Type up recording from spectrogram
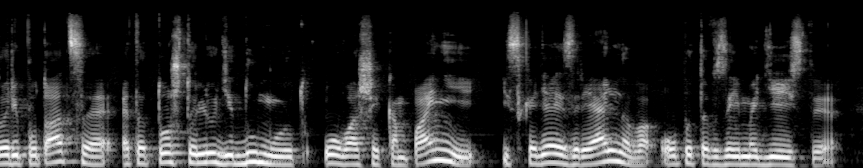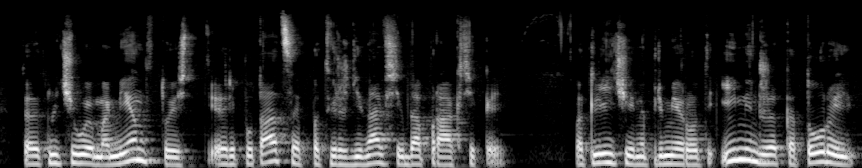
то репутация – это то, что люди думают о вашей компании, исходя из реального опыта взаимодействия. Это ключевой момент, то есть репутация подтверждена всегда практикой. В отличие, например, от имиджа, который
